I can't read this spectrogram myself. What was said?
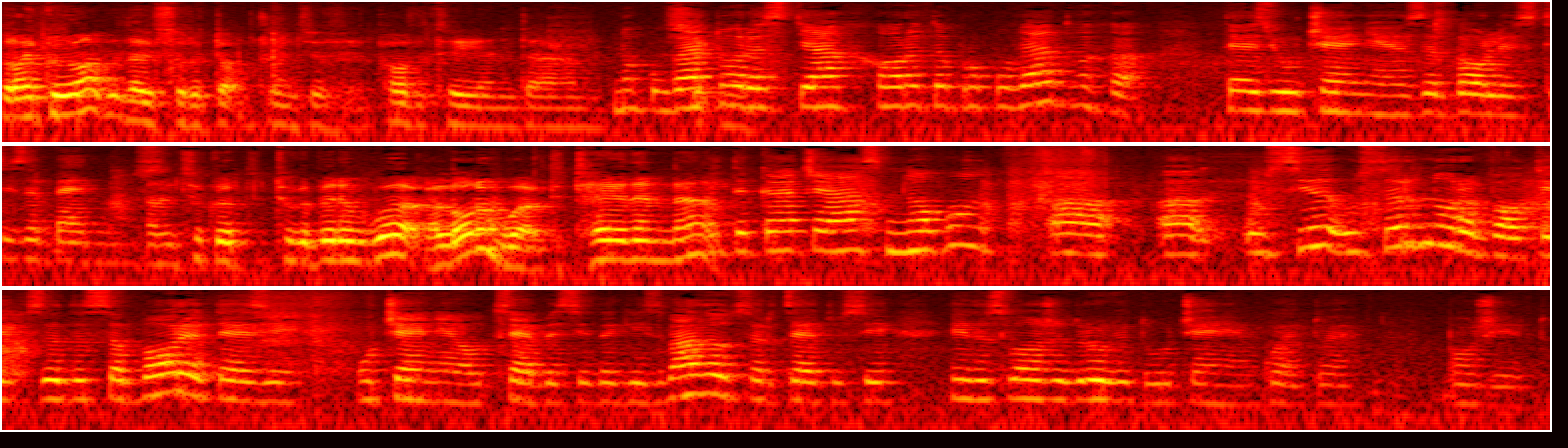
But I grew up with those sort of doctrines of poverty and um, Но когато sickness. растях, хората проповядваха тези учения за болест и за бедност. And it took a, took a bit of work, a lot of work to tear them И down. така, че аз много а, а, уси, усърдно работех, за да съборя тези учения от себе си, да ги извада от сърцето си и да сложа другото учение, което е Божието.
